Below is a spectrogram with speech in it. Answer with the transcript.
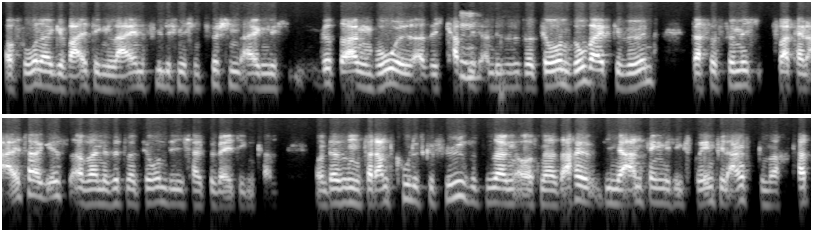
auf so einer gewaltigen Line fühle ich mich inzwischen eigentlich, würde sagen, wohl. Also ich habe mhm. mich an diese Situation so weit gewöhnt, dass das für mich zwar kein Alltag ist, aber eine Situation, die ich halt bewältigen kann. Und das ist ein verdammt cooles Gefühl, sozusagen aus einer Sache, die mir anfänglich extrem viel Angst gemacht hat,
